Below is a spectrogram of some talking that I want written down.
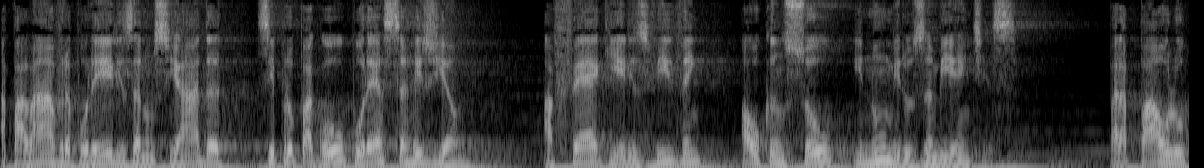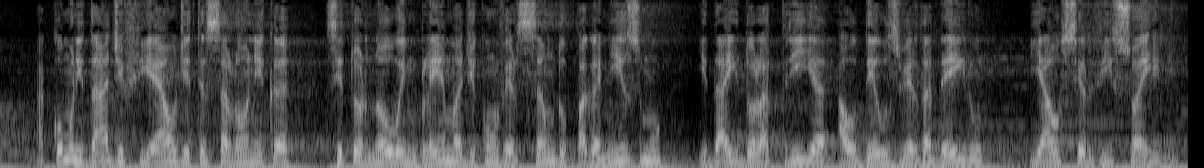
A palavra por eles anunciada se propagou por essa região. A fé que eles vivem alcançou inúmeros ambientes. Para Paulo, a comunidade fiel de Tessalônica se tornou emblema de conversão do paganismo e da idolatria ao Deus verdadeiro e ao serviço a Ele.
